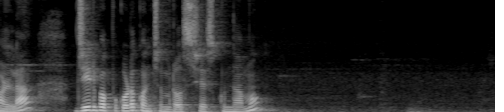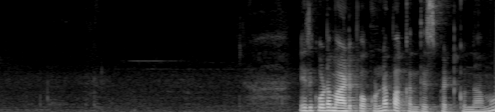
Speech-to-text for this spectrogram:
మళ్ళీ జీడిపప్పు కూడా కొంచెం రోస్ట్ చేసుకుందాము. ఇది కూడా మాడిపోకుండా పక్కన తీసి పెట్టుకుందాము.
